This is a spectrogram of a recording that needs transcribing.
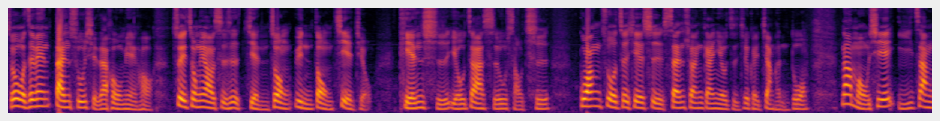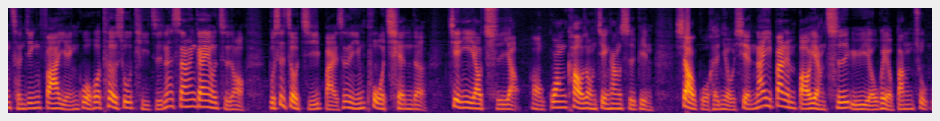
所以我这边单书写在后面哈，最重要的是是减重、运动、戒酒、甜食、油炸食物少吃，光做这些事，三酸甘油脂就可以降很多。那某些胰脏曾经发炎过或特殊体质，那三酸甘油脂哦，不是只有几百，甚至已经破千的，建议要吃药哦。光靠这种健康食品效果很有限。那一般人保养吃鱼油会有帮助。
